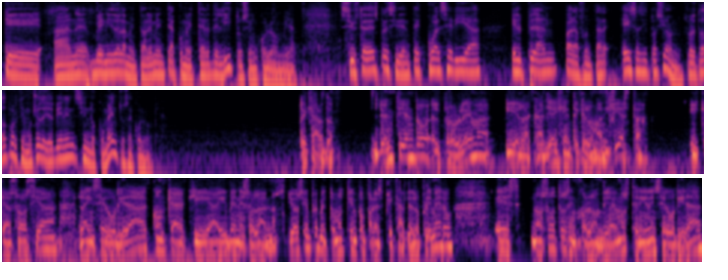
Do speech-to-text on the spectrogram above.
que han venido lamentablemente a cometer delitos en Colombia. Si usted es presidente, ¿cuál sería el plan para afrontar esa situación? Sobre todo porque muchos de ellos vienen sin documentos a Colombia. Ricardo, yo entiendo el problema y en la calle hay gente que lo manifiesta y que asocia la inseguridad con que aquí hay venezolanos. Yo siempre me tomo tiempo para explicarle. Lo primero es, nosotros en Colombia hemos tenido inseguridad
